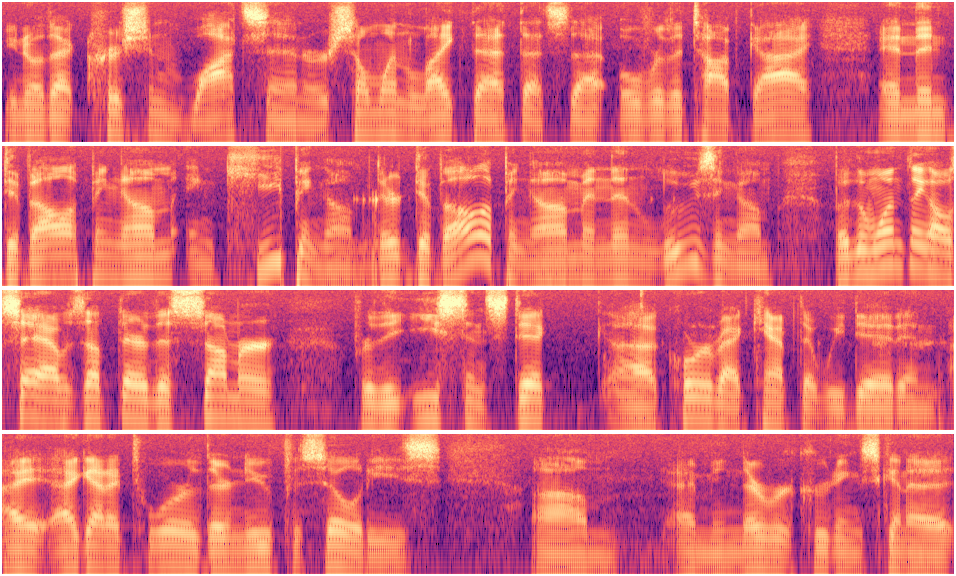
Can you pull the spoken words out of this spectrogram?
you know, that Christian Watson or someone like that that's that over the top guy, and then developing them and keeping them. They're developing them and then losing them. But the one thing I'll say, I was up there this summer for the Easton Stick uh, quarterback camp that we did, and I, I got a tour of their new facilities. Um, I mean, their recruiting's gonna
